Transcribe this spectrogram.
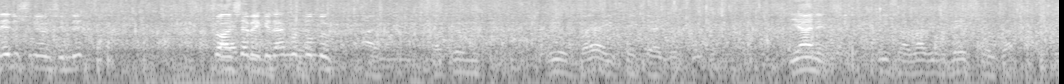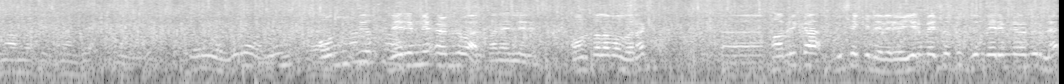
ne düşünüyorsun şimdi? Şu an şebekeden kurtulduk. Aynen. Bakıyorum bu yıl bayağı yüksek geldi. Yani İnşallah biz 5 yılda bunu anlatacağım da 30 yıl verimli ömrü var panellerin. Ortalama olarak e, fabrika bu şekilde veriyor. 25-30 yıl verimli ömürle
